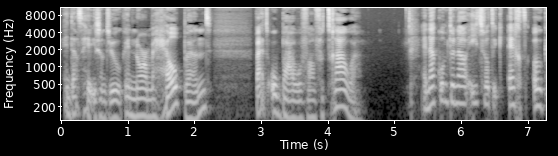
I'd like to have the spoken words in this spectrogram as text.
En dat is natuurlijk enorm helpend bij het opbouwen van vertrouwen. En dan komt er nou iets wat ik echt ook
